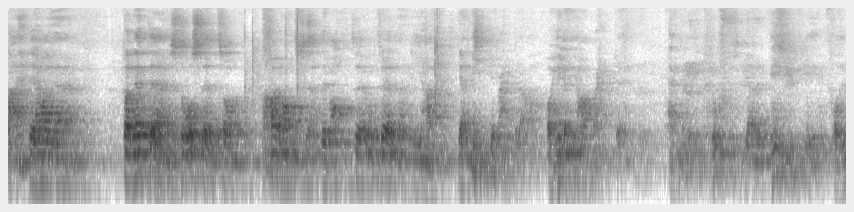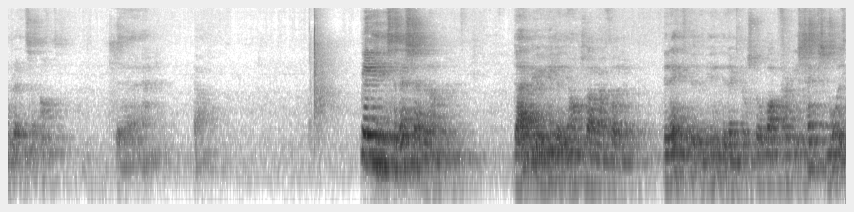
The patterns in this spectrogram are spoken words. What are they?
Nei, det har eh, Fra dette ståstedet så har hans debattopptredener de har, de har ikke vært bra. Og hele de har vært eh, hemmelig proff. De har virkelig forberedt seg godt. Det, ja. Men i disse bestselgerne, der blir jo Hillary anklaga for direkte eller indirekte å stå bak 46 mord.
